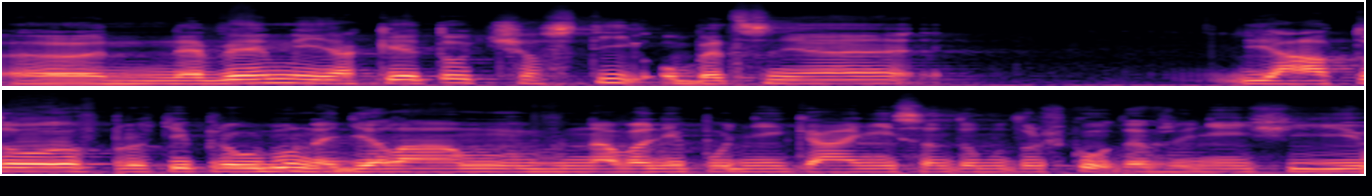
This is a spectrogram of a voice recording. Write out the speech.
Eh, nevím, jak je to častý obecně. Já to v protiproudu nedělám, v navlně podnikání jsem tomu trošku otevřenější,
